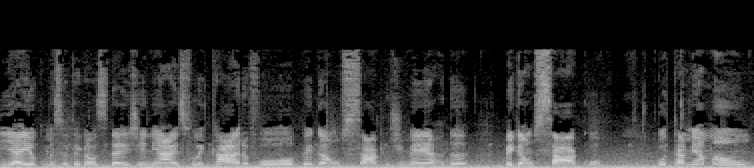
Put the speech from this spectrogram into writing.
e aí eu comecei a ter aquelas ideias geniais. Falei, cara, vou pegar um saco de merda, pegar um saco, botar minha mão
